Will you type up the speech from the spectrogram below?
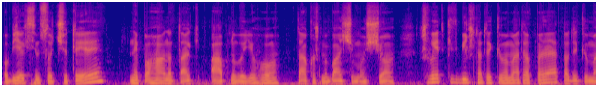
об'єкт 704 непогано так апнули його. Також ми бачимо, що швидкість збільшена на 3 км вперед, на 1 км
